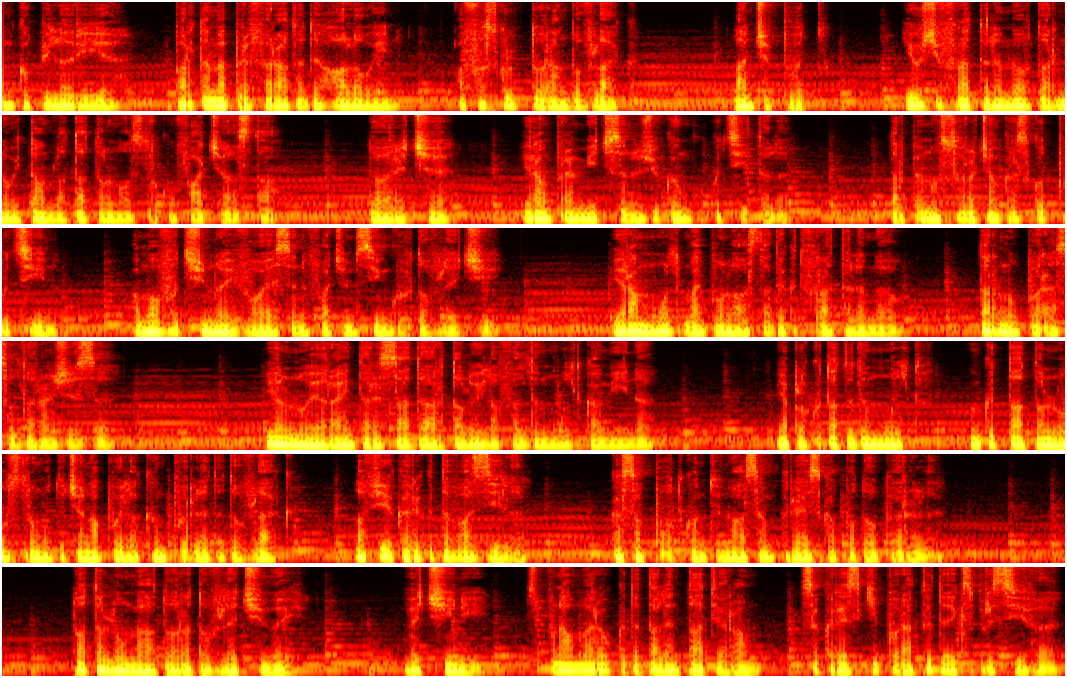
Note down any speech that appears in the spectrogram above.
În copilărie, partea mea preferată de Halloween a fost sculptura în dovleac. La început, eu și fratele meu doar ne uitam la tatăl nostru cum face asta, deoarece eram prea mici să ne jucăm cu cuțitele. Dar pe măsură ce am crescut puțin, am avut și noi voie să ne facem singuri dovlecii. Eram mult mai bun la asta decât fratele meu, dar nu părea să-l deranjeze. El nu era interesat de arta lui la fel de mult ca mine. Mi-a plăcut atât de mult, încât tatăl nostru mă ducea înapoi la câmpurile de dovleac, la fiecare câteva zile, ca să pot continua să-mi creez capodoperele. Toată lumea adoră dovlecii mei. Vecinii spuneau mereu cât de talentat eram să creez chipuri atât de expresive.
